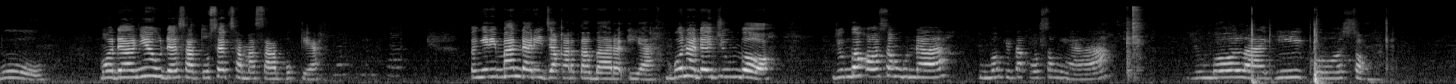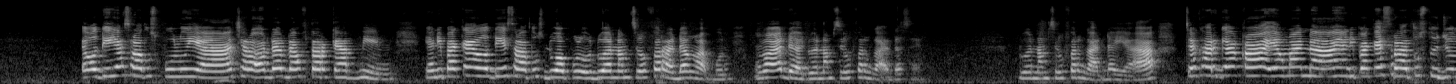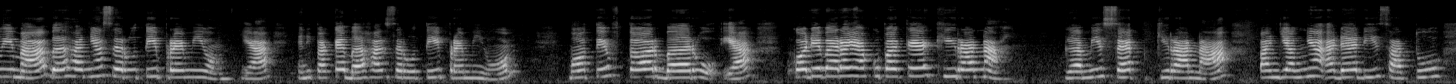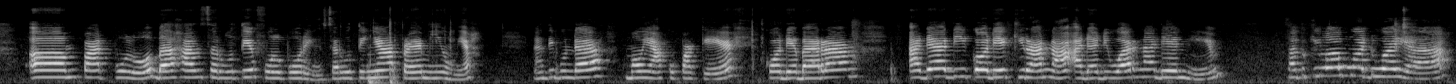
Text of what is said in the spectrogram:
Modalnya udah satu set sama sabuk ya. Pengiriman dari Jakarta Barat Iya. Bun ada jumbo. Jumbo kosong bunda. Jumbo kita kosong ya. Jumbo lagi kosong. LD-nya 110 ya. Cara order daftar ke admin. Yang dipakai LD 120. 26 silver ada nggak, Bun? Nggak ada. 26 silver nggak ada, sayang. 26 silver nggak ada ya. Cek harga Kak, yang mana? Yang dipakai 175, bahannya seruti premium ya. Yang dipakai bahan seruti premium. Motif terbaru ya. Kode barang yang aku pakai Kirana gamis set Kirana panjangnya ada di 140 bahan seruti full pouring serutinya premium ya nanti bunda mau yang aku pakai kode barang ada di kode Kirana ada di warna denim satu kilo muat dua ya.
